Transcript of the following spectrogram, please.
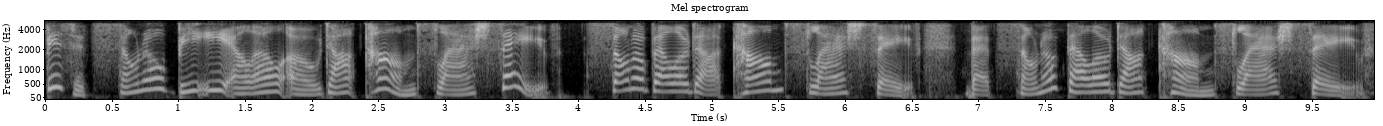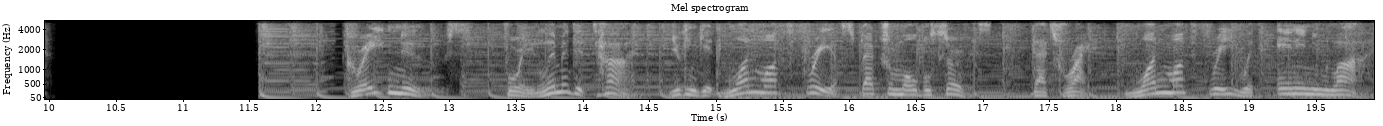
Visit sonobello.com slash save. sonobello.com slash save. That's sonobello.com slash save. Great news! For a limited time, you can get one month free of Spectrum Mobile service. That's right, one month free with any new line.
